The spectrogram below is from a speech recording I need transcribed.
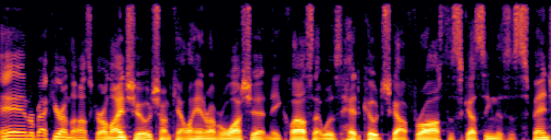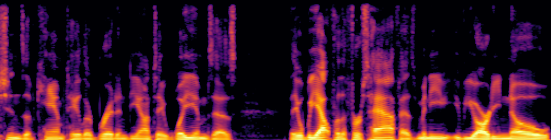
And we're back here on the Husker Online Show. Sean Callahan, Robin Washut, Nate Clouse. That was head coach Scott Frost discussing the suspensions of Cam Taylor Britt and Deontai Williams as they will be out for the first half, as many of you already know,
